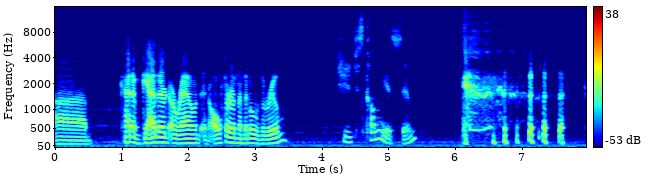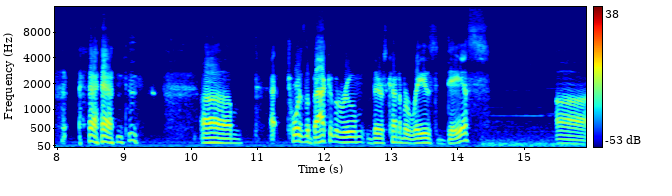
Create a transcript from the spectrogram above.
um, kind of gathered around an altar in the middle of the room. Did you just call me a simp? and um, at, towards the back of the room, there's kind of a raised dais, uh,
